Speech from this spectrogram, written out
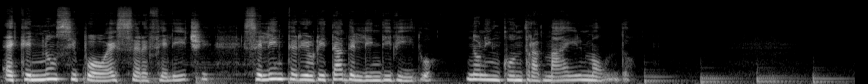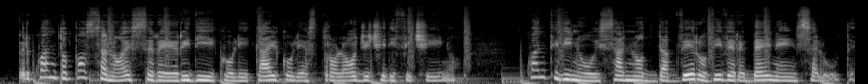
è che non si può essere felici se l'interiorità dell'individuo non incontra mai il mondo. Per quanto possano essere ridicoli i calcoli astrologici di Ficino, quanti di noi sanno davvero vivere bene in salute?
